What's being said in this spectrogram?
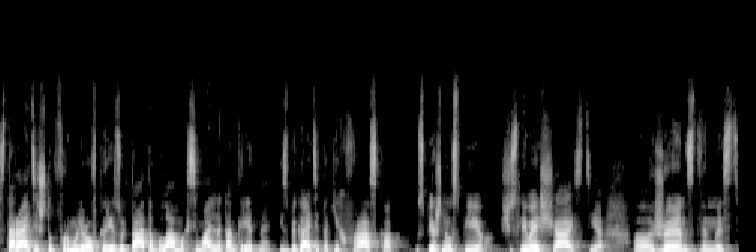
Старайтесь, чтобы формулировка результата была максимально конкретная. Избегайте таких фраз, как успешный успех, счастливое счастье, э, женственность,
